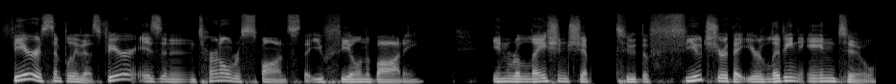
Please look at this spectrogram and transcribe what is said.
fear is simply this fear is an internal response that you feel in the body in relationship to the future that you're living into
